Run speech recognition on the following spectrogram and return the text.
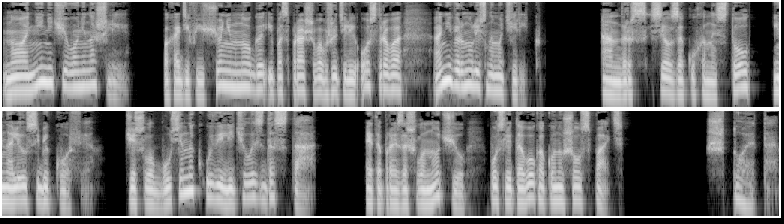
но они ничего не нашли. Походив еще немного и поспрашивав жителей острова, они вернулись на материк. Андерс сел за кухонный стол и налил себе кофе. Число бусинок увеличилось до ста. Это произошло ночью, после того, как он ушел спать. Что это?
